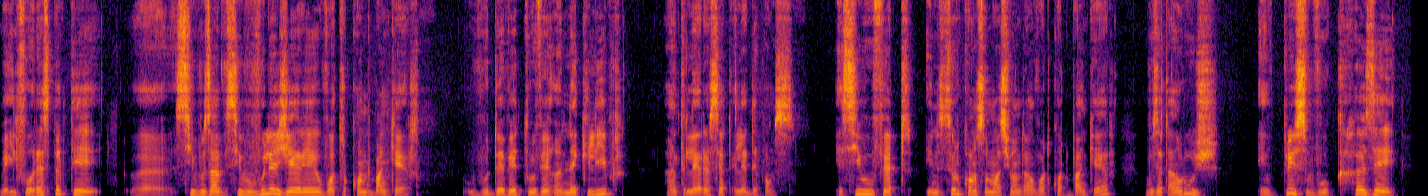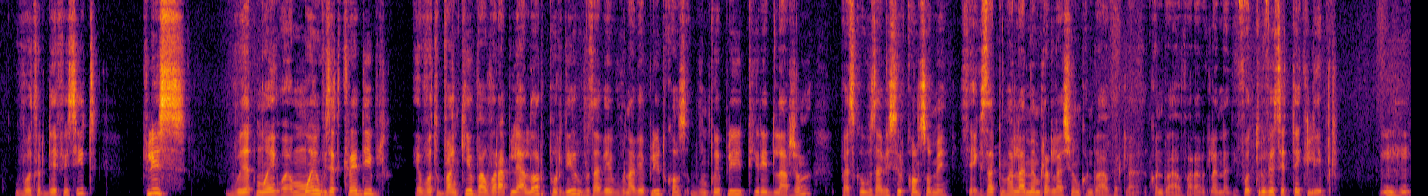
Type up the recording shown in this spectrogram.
Mais il faut respecter, euh, si, vous si vous voulez gérer votre compte bancaire, vous devez trouver un équilibre entre les recettes et les dépenses. Et si vous faites une surconsommation dans votre compte bancaire, vous êtes en rouge. Et plus vous creusez votre déficit, plus vous êtes moins, vous êtes crédible. Et votre banquier va vous rappeler alors pour dire vous, avez, vous, n'avez plus vous ne pouvez plus tirer de l'argent parce que vous avez surconsommé. C'est exactement la même relation qu'on doit, qu'on doit avoir avec la. Il faut trouver cet équilibre. Mhm.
